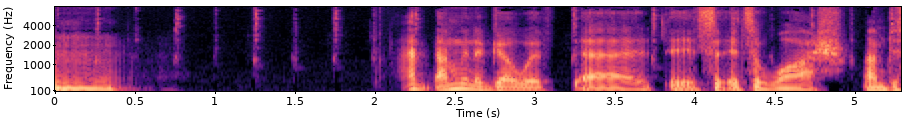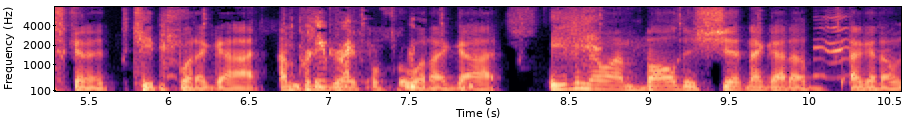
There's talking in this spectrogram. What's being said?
Mm. I, I'm going to go with uh, it's it's a wash. I'm just going to keep what I got. I'm pretty grateful for what I got, even though I'm bald as shit and I got a I got a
